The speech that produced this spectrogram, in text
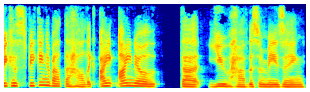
Because speaking about the how, like I I know that you have this amazing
